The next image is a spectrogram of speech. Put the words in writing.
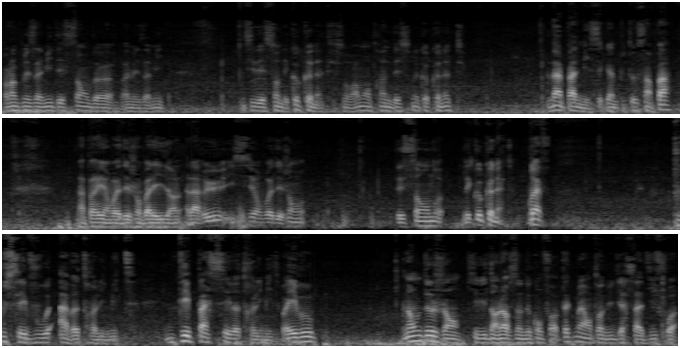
Pendant que mes amis descendent, euh, mes amis, ici descendent des coconuts, ils sont vraiment en train de descendre des coconuts d'un palmier, c'est quand même plutôt sympa. À Paris, on voit des gens balayer dans la rue, ici on voit des gens descendre les coconuts. Bref, poussez-vous à votre limite, dépassez votre limite. Voyez-vous, Nombre de gens qui vivent dans leur zone de confort, peut-être que vous avez entendu dire ça dix fois,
